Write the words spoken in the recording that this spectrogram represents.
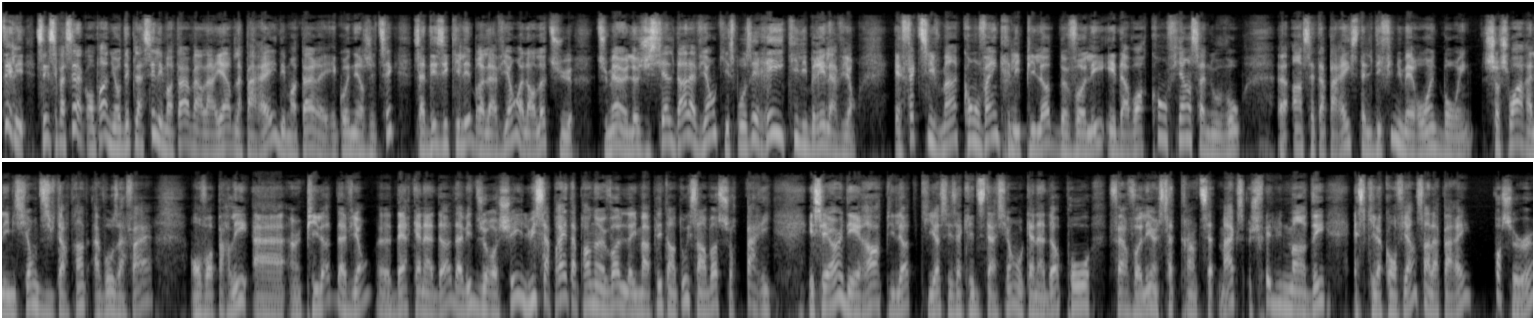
Tu sais, les- c'est facile à comprendre. Ils ont déplacé les moteurs vers l'arrière de l'appareil, des moteurs éco-énergétiques. Ça déséquilibre l'avion. Alors là, tu, tu mets un logiciel dans l'avion qui est supposé rééquilibrer l'avion. Effectivement, convaincre les pilotes de voler et d'avoir confiance à nouveau euh, en cet appareil, c'était le défi numéro un de Boeing. Ce soir, à l'émission 18h30, à vos affaires, on va parler à un pilote d'avion euh, d'Air Canada, David Durocher. Lui s'apprête à prendre un vol. Il m'a appelé tantôt. Il s'en va sur Paris. Et c'est un des rares pilotes qui a ses accréditations au Canada pour faire voler un 737 MAX. Je vais lui demander, est-ce qu'il a confiance en l'appareil? Pas sûr.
